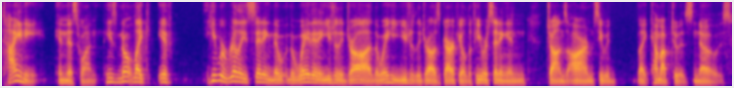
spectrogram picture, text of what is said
tiny in this one. He's no like if he were really sitting the the way that they usually draw, the way he usually draws Garfield, if he were sitting in John's arms, he would like come up to his nose.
